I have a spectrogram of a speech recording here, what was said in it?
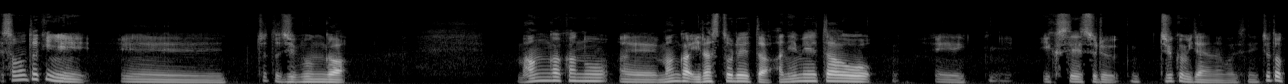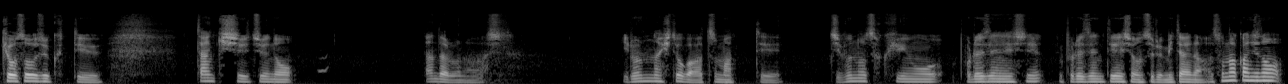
その時に、えー、ちょっと自分が、漫画家の、えー、漫画イラストレーター、アニメーターを、えー、育成する塾みたいなのがですね、ちょっと競争塾っていう短期集中の、なんだろうな、いろんな人が集まって自分の作品をプレゼンし、プレゼンテーションするみたいな、そんな感じの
